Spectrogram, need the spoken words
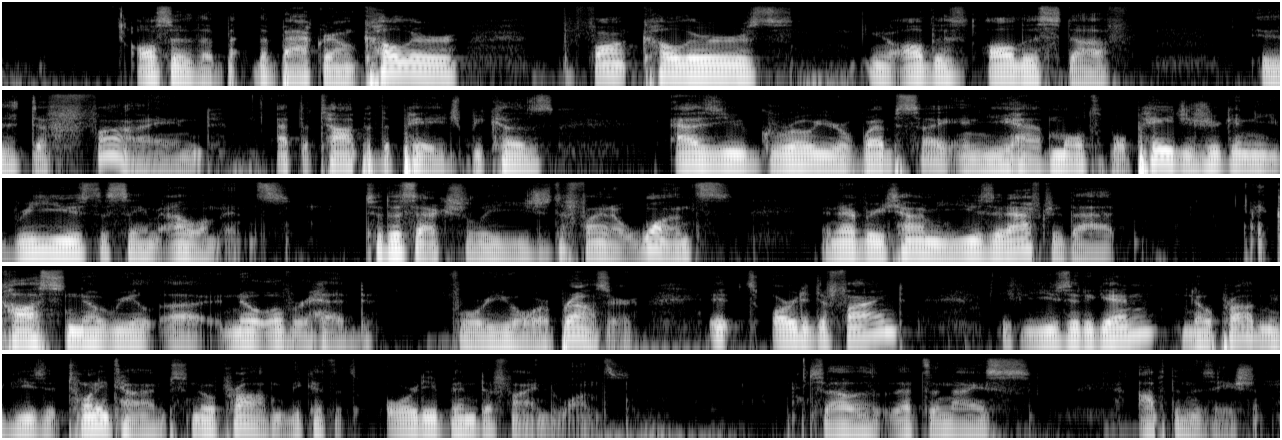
also the the background color, the font colors, you know all this all this stuff is defined at the top of the page because as you grow your website and you have multiple pages, you're going to reuse the same elements. So this actually you just define it once, and every time you use it after that, it costs no real uh, no overhead for your browser. It's already defined. If you use it again, no problem. If you use it 20 times, no problem because it's already been defined once. So that's a nice optimization.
